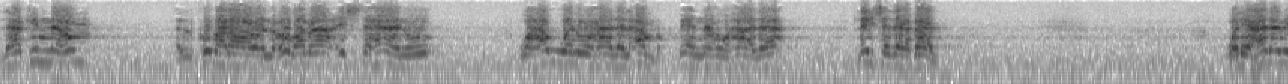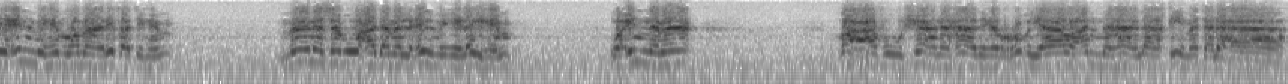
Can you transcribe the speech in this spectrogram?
لكنهم الكبراء والعظماء استهانوا وهونوا هذا الأمر بأنه هذا ليس ذا بال. ولعدم علمهم ومعرفتهم ما نسبوا عدم العلم إليهم وإنما ضعفوا شأن هذه الرؤيا وأنها لا قيمة لها.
